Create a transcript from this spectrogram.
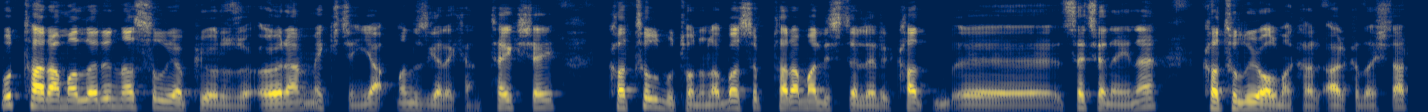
Bu taramaları nasıl yapıyoruzu öğrenmek için yapmanız gereken tek şey katıl butonuna basıp tarama listeleri kat, e, seçeneğine katılıyor olmak arkadaşlar.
